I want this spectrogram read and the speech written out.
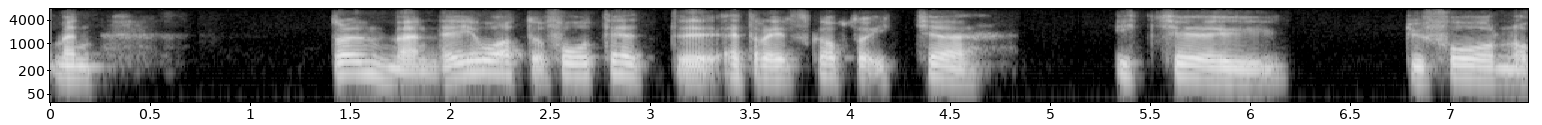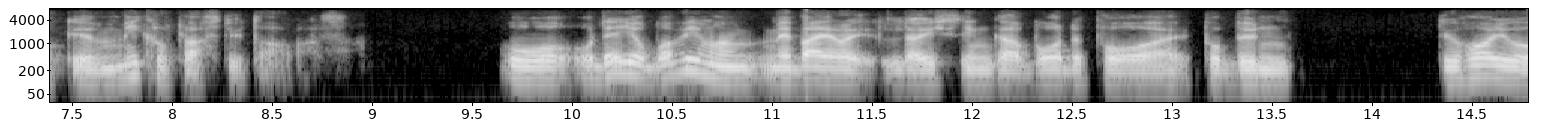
Men drømmen er jo at å få til et, et redskap som ikke, ikke du får noe mikroplast ut av. Altså. Og, og, det jobber vi med bedre løsninger både på, på bunn. Du har jo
